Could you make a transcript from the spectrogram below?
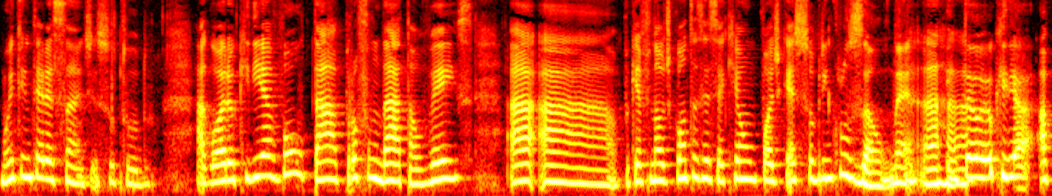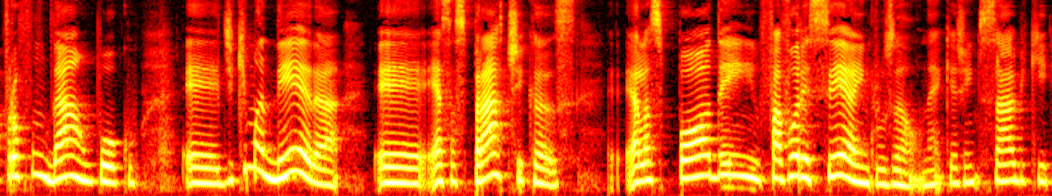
Muito interessante isso tudo. Agora eu queria voltar, aprofundar talvez a, a, porque afinal de contas esse aqui é um podcast sobre inclusão, né? Uhum. Então eu queria aprofundar um pouco é, de que maneira é, essas práticas elas podem favorecer a inclusão, né? Que a gente sabe que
